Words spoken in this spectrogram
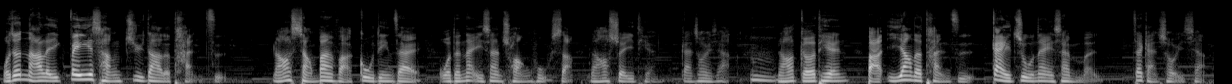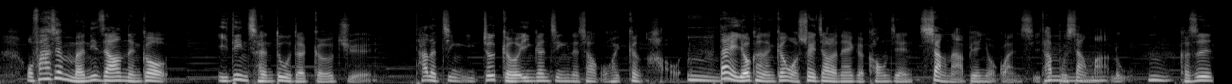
我就拿了一个非常巨大的毯子，然后想办法固定在我的那一扇窗户上，然后睡一天，感受一下。嗯，然后隔天把一样的毯子盖住那一扇门，再感受一下。我发现门你只要能够一定程度的隔绝，它的静音就是隔音跟静音的效果会更好。嗯，但也有可能跟我睡觉的那个空间向哪边有关系，它不像马路。嗯可是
